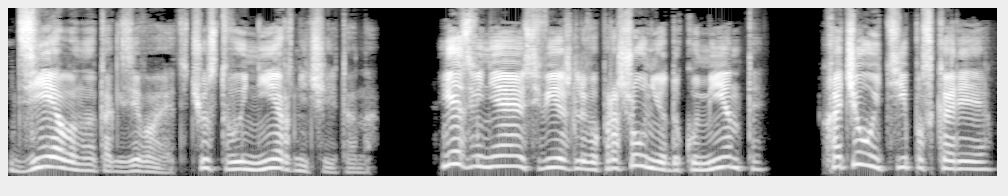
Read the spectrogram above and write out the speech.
делано так зевает. Чувствую, нервничает она. Я извиняюсь вежливо, прошу у нее документы. Хочу уйти поскорее.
